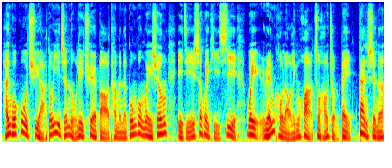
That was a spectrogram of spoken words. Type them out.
韩国过去啊都一直努力确保他们的公共卫生以及社会体系为人口老龄化做好准备。但是呢，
